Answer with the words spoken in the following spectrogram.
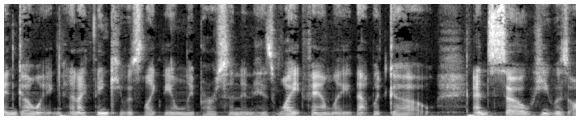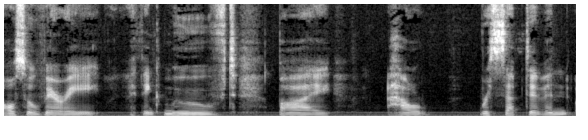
been going. And I think he was like the only person in his white family that would go. And so he was also very, I think, moved by how receptive and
